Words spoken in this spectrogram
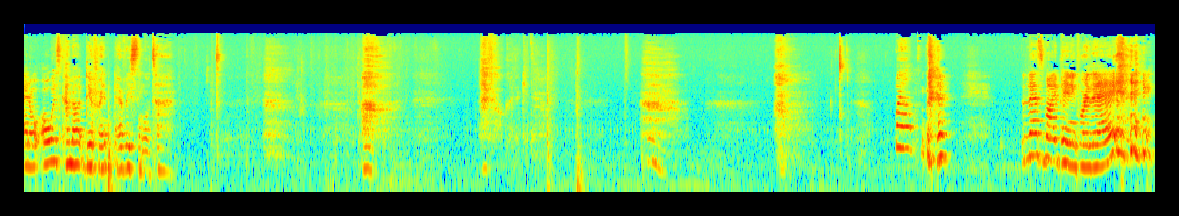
and it'll always come out different every single time. well, that's my painting for today.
